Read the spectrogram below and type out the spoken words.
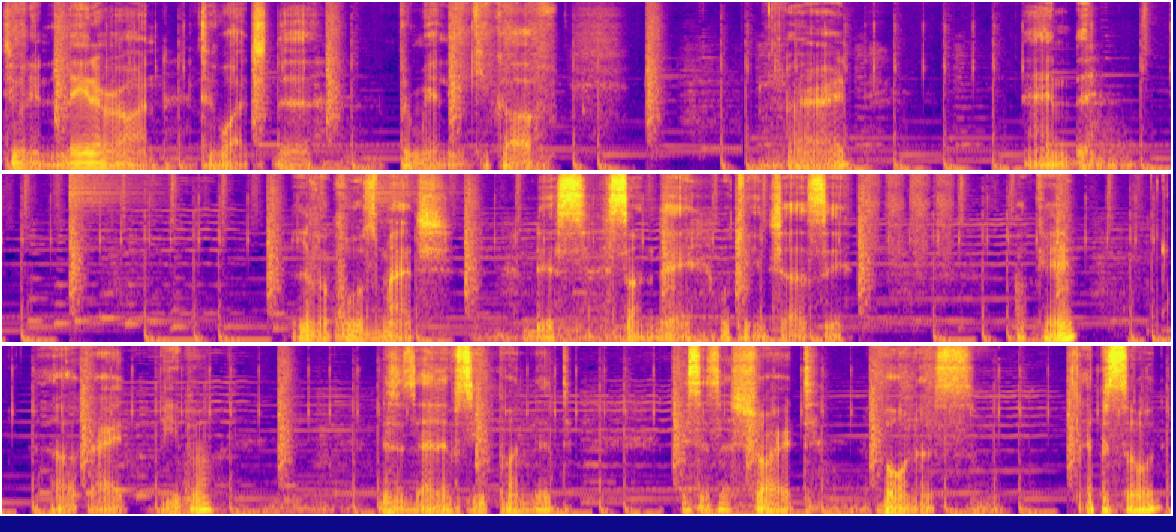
tune in later on to watch the Premier League kickoff. Alright. And Liverpool's match this Sunday between Chelsea. Okay. Right, people. This is LFC Pundit. This is a short bonus episode.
